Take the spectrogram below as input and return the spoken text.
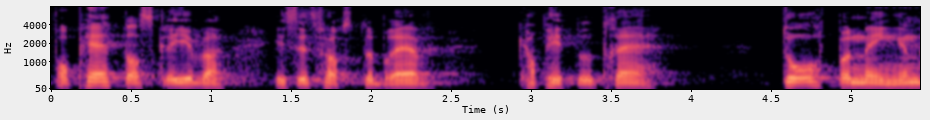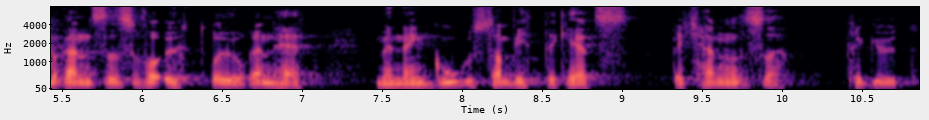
For Peter skriver i sitt første brev, kapittel 3, dåpen er ingen renselse for ytre urenhet, men en god samvittighetsbekjennelse til Gud.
